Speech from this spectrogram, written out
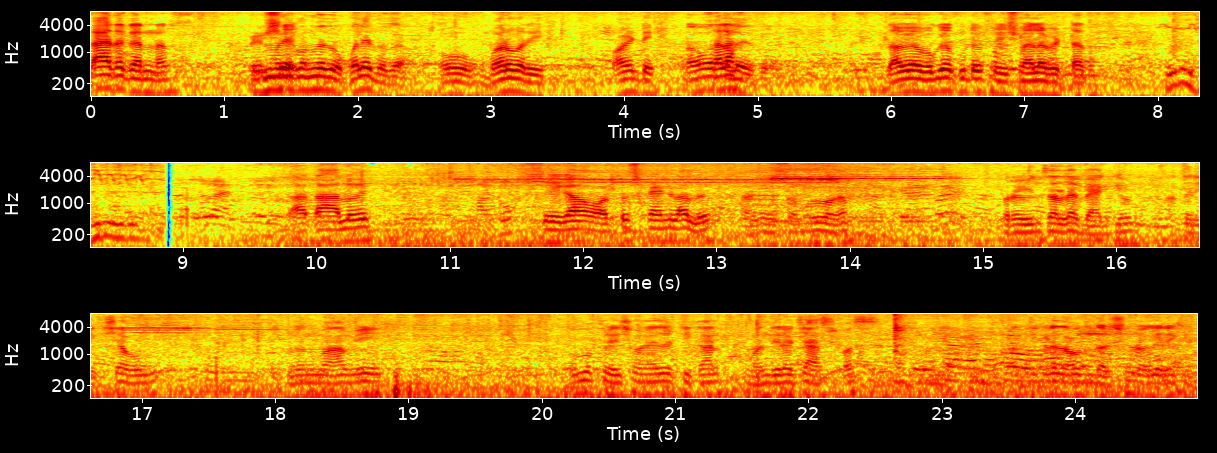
काय आता करणार? ट्रेनमध्ये कोण काय झोपायला येतो का? हो बरोबर आहे. पॉईंट आहे. चला. जाऊया बघूया कुठे फ्रेश व्हायला भेटतात. आता आलोय. शेगाव ऑटो स्टँडला आलोय. आणि समोर बघा प्रवीण चाललाय बॅग घेऊन. आता रिक्षा बघू. इकडून मग आम्ही बघू फ्रेश होण्याचं ठिकाण मंदिराच्या आसपास. तिकडे जाऊन दर्शन वगैरे घेऊ.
